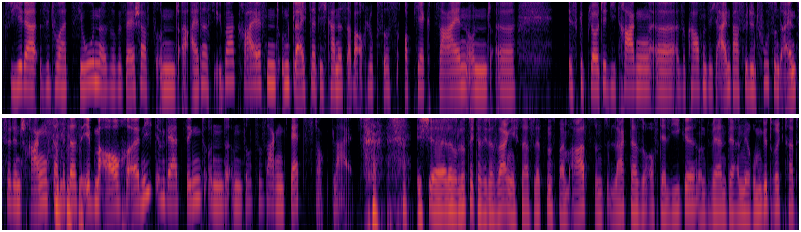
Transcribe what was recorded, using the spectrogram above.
zu jeder Situation, also gesellschafts- und äh, altersübergreifend und gleichzeitig kann es aber auch Luxusobjekt sein und äh, es gibt Leute, die tragen, äh, also kaufen sich ein paar für den Fuß und eins für den Schrank, damit das eben auch äh, nicht im Wert sinkt und ähm, sozusagen Deadstock bleibt. Ich, äh, das ist lustig, dass Sie das sagen. Ich saß letztens beim Arzt und lag da so auf der Liege und während der an mir rumgedrückt hat,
